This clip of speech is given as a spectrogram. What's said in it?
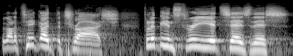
We got to take out the trash. Philippians 3 8 says this.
